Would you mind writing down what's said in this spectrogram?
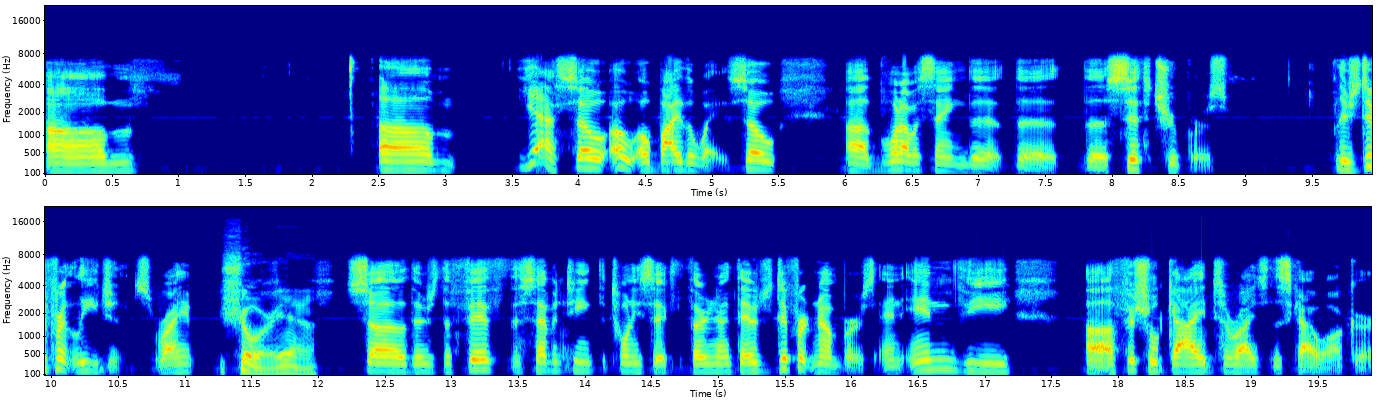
Um, um, yeah. So, oh, oh, by the way, so, uh, what I was saying, the the the Sith troopers, there's different legions, right? Sure, yeah. So there's the fifth, the seventeenth, the twenty-sixth, the 39th. There's different numbers, and in the uh, official guide to Rise of the Skywalker,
